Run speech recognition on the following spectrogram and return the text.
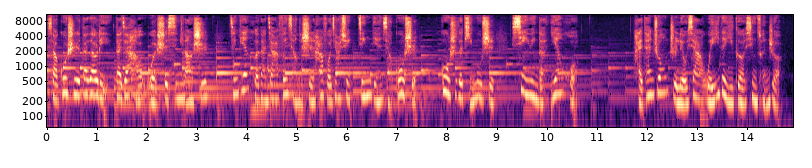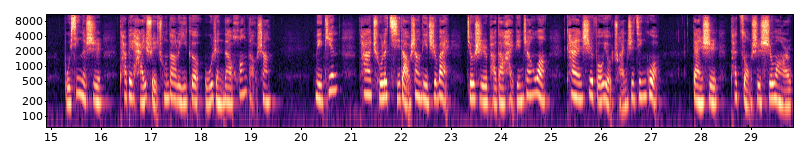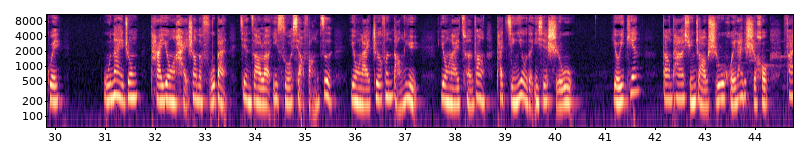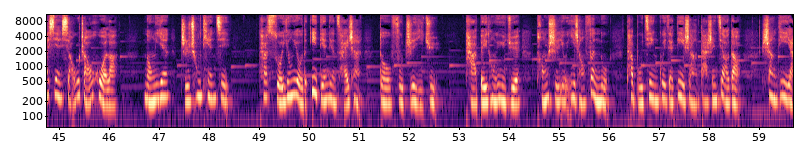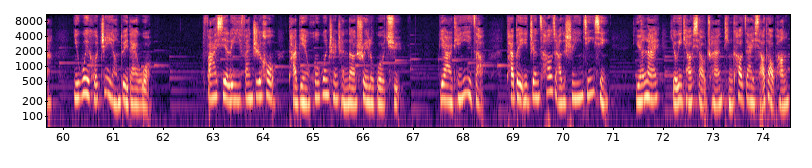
小故事大道理，大家好，我是西米老师。今天和大家分享的是哈佛家训经典小故事，故事的题目是《幸运的烟火》。海滩中只留下唯一的一个幸存者，不幸的是，他被海水冲到了一个无人的荒岛上。每天，他除了祈祷上帝之外，就是跑到海边张望，看是否有船只经过。但是他总是失望而归，无奈中，他用海上的浮板建造了一所小房子，用来遮风挡雨，用来存放他仅有的一些食物。有一天，当他寻找食物回来的时候，发现小屋着火了，浓烟直冲天际，他所拥有的一点点财产都付之一炬。他悲痛欲绝，同时又异常愤怒。他不禁跪在地上，大声叫道：“上帝呀，你为何这样对待我？”发泄了一番之后，他便昏昏沉沉地睡了过去。第二天一早，他被一阵嘈杂的声音惊醒。原来有一条小船停靠在小岛旁，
